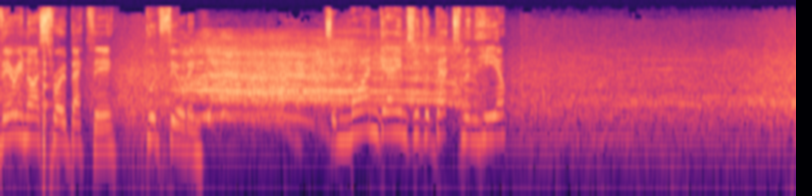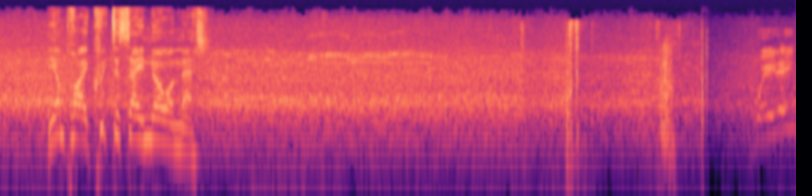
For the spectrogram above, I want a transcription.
Very nice throw back there. Good fielding. Some mind games with the batsman here. The umpire quick to say no on that. Waiting.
